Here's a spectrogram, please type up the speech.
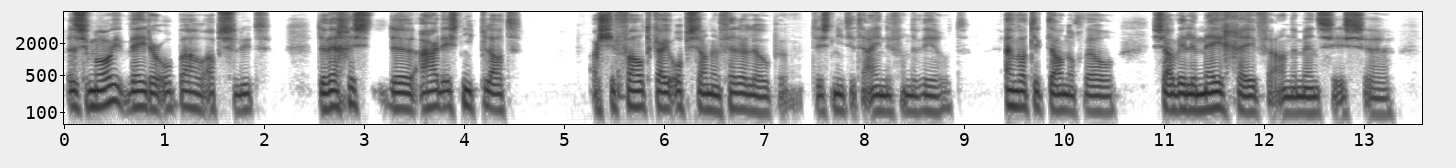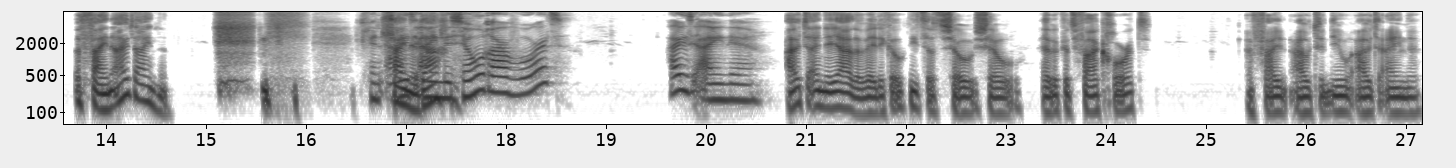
Het is mooi, wederopbouw, absoluut. De weg is, de aarde is niet plat. Als je valt, kan je opstaan en verder lopen. Het is niet het einde van de wereld. En wat ik dan nog wel zou willen meegeven aan de mensen is uh, een fijn uiteinde. Ik vind Fijne uiteinde zo'n raar woord. Uiteinde. Uiteinde, ja, dat weet ik ook niet. Dat zo, zo heb ik het vaak gehoord. Een fijn oud en nieuw uiteinde.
